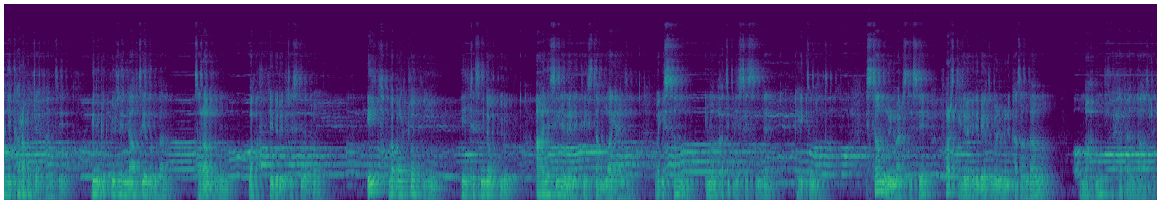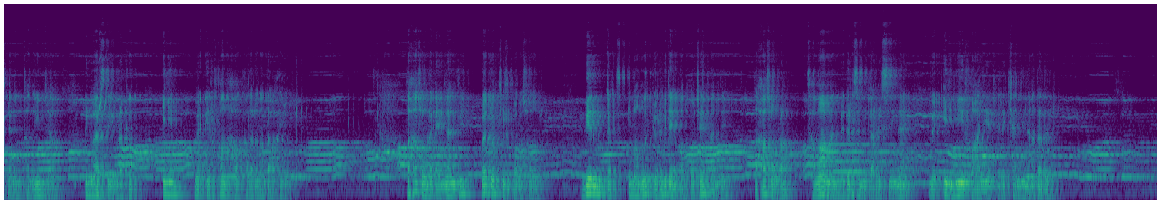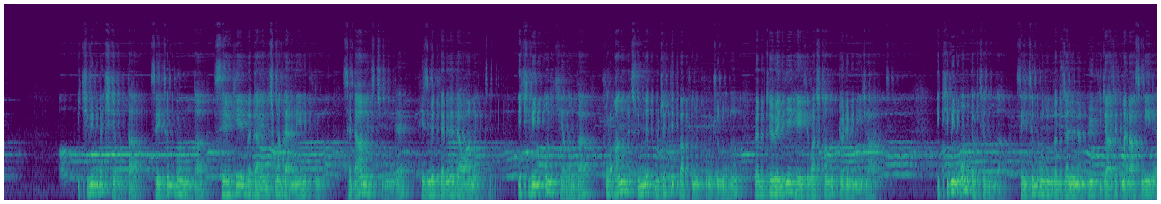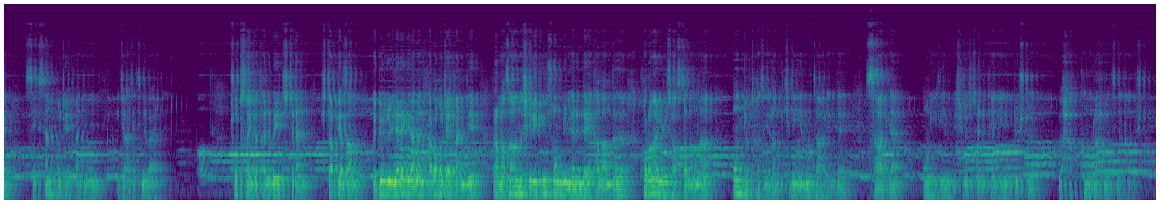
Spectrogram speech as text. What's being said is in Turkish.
Ali Kara Hoca Efendi 1956 yılında Trabzon'un Vakıfkebir ilçesinde doğdu. İlk ve ortaokulu ilçesinde okuyup ailesiyle birlikte İstanbul'a geldi ve İstanbul İmam Hatip Lisesi'nde eğitim aldı. İstanbul Üniversitesi Fars Dili ve Edebiyatı bölümünü kazandı ama Mahmud Efendi Hazretlerini tanıyınca üniversiteyi bırakıp ilim ve irfan halkalarına dahil oldu. Daha sonra evlendi ve dört çocuk babası oldu. Bir müddet imamlık görevi de yapan Hoca Efendi, daha sonra tamamen medrese müderrisliğine ve ilmi faaliyetlere kendini adadı. 2005 yılında Zeytinburnu'nda Sevgi ve Dayanışma Derneği'ni kurup Seda Mescidi'nde hizmetlerine devam etti. 2012 yılında Kur'an ve Sünnet Müceddit Vakfı'nın kuruculuğunu ve mütevelli heyeti başkanlık görevini icra etti. 2014 yılında Zeytinburnu'nda düzenlenen büyük icazet merasimiyle 80 Hoca Efendi'nin icazetini verdi çok sayıda talebe yetiştiren, kitap yazan ve gönüllere giren Ali Kara Hoca Efendi, Ramazan-ı Şerif'in son günlerinde yakalandığı koronavirüs hastalığına 14 Haziran 2020 tarihinde saatler 17.25 gösterirken yenik düştü ve Hakk'ın rahmetine kavuştu.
